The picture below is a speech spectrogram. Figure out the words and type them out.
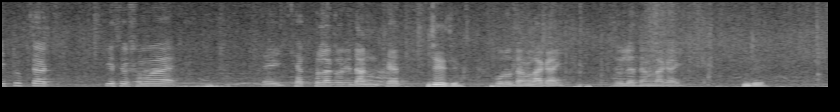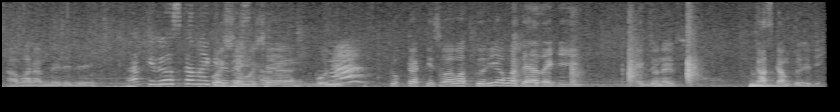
এই টুকটাক কিছু সময় এই ক্ষেত খোলা করি ধান ক্ষেত। জি জি। বড় ধান লাগাই জৈলা ধান লাগাই। জি। আবার আপনার এই যে আর কি রোজ কামাই করে পয়সা বলি টুকটাক কিছু আবাদ করি আবার দেখা যায় কি একজনের কাজ কাম করে দিই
